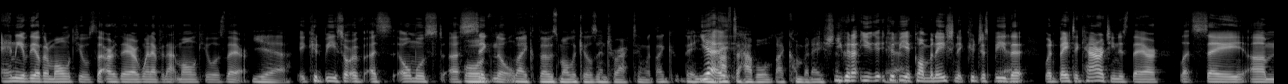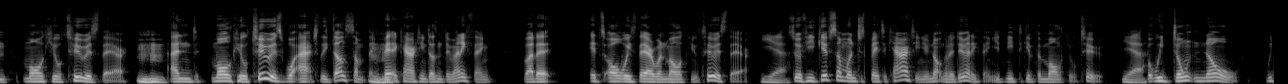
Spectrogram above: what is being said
any of the other molecules that are there whenever that molecule is there. Yeah. It could be sort of a s almost a Or signal. Like those molecules interacting with, like, they, Yeah, you have it- to have all like combination. You could you, it could be a combination. It could just be Yeah. that when beta carotene is there, let's say um, molecule two is there, Mhm. and molecule two is what actually does something. Mhm. Beta carotene doesn't do anything, but it it's always there when molecule two is there. Yeah. So if you give someone just beta carotene, you're not going to do anything. You'd need to give them molecule two. Yeah. But we don't know. We,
